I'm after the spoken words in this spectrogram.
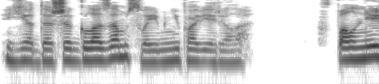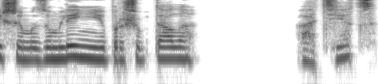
Я даже глазам своим не поверила. В полнейшем изумлении прошептала «Отец?».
